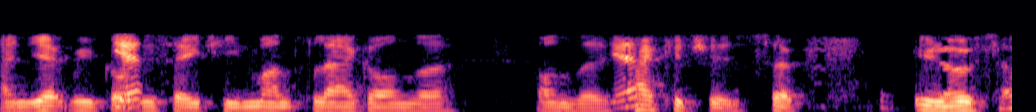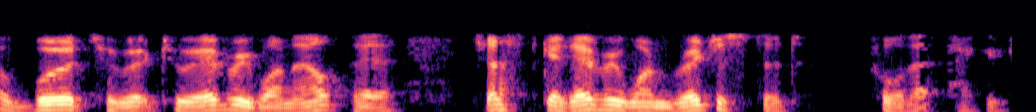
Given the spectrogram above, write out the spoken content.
and yet we've got Yes. this 18-month lag on the on the Yes. packages. So, you know, a word to to everyone out there: just get everyone registered for that package.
